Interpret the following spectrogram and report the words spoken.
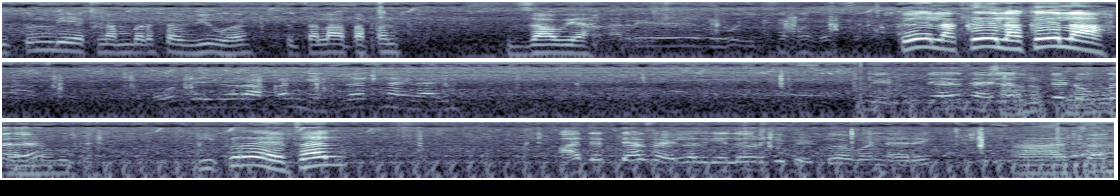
तिथून बी एक नंबरचा व्ह्यू आहे. तर चला आता आपण जाऊया. कळला कळला कळला. डोंगर आहे चल. आता त्या साईडला गेल्यावरती भेटू आपण डायरेक्ट हा चल.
